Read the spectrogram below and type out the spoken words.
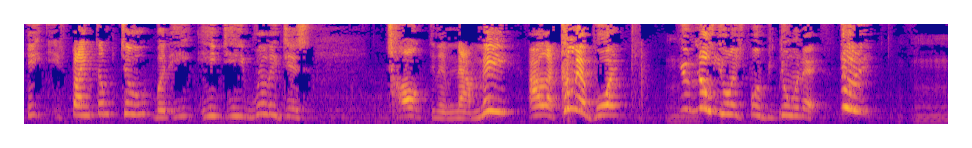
he, he spanked them too, but he he he really just talked to them. Now me, I was like, come here, boy. You mm. know you ain't supposed to be doing that. Do it. Mm-hmm.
